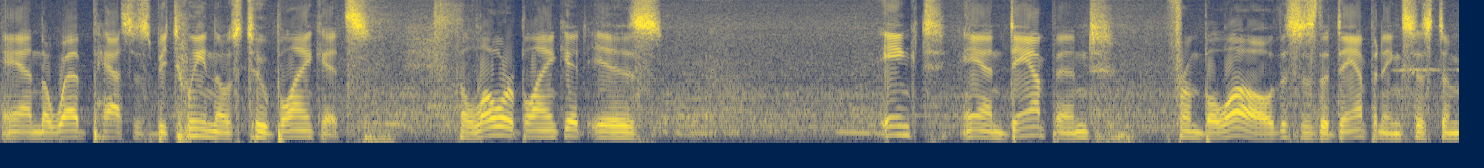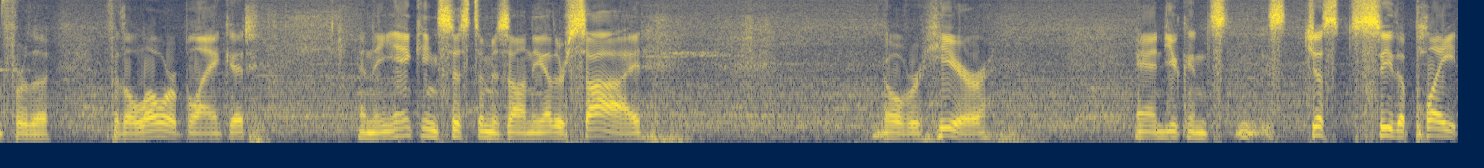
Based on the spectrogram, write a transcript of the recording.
and the web passes between those two blankets. The lower blanket is inked and dampened from below. This is the dampening system for the for the lower blanket and the inking system is on the other side over here. And you can just see the plate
